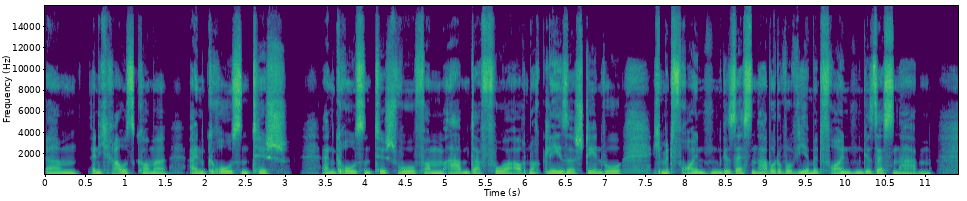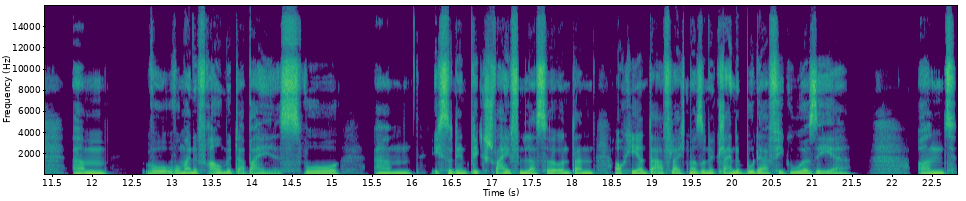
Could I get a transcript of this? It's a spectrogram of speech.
ähm, wenn ich rauskomme, einen großen Tisch einen großen Tisch, wo vom Abend davor auch noch Gläser stehen, wo ich mit Freunden gesessen habe oder wo wir mit Freunden gesessen haben, ähm, wo, wo meine Frau mit dabei ist, wo ähm, ich so den Blick schweifen lasse und dann auch hier und da vielleicht mal so eine kleine Buddha-Figur sehe. Und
